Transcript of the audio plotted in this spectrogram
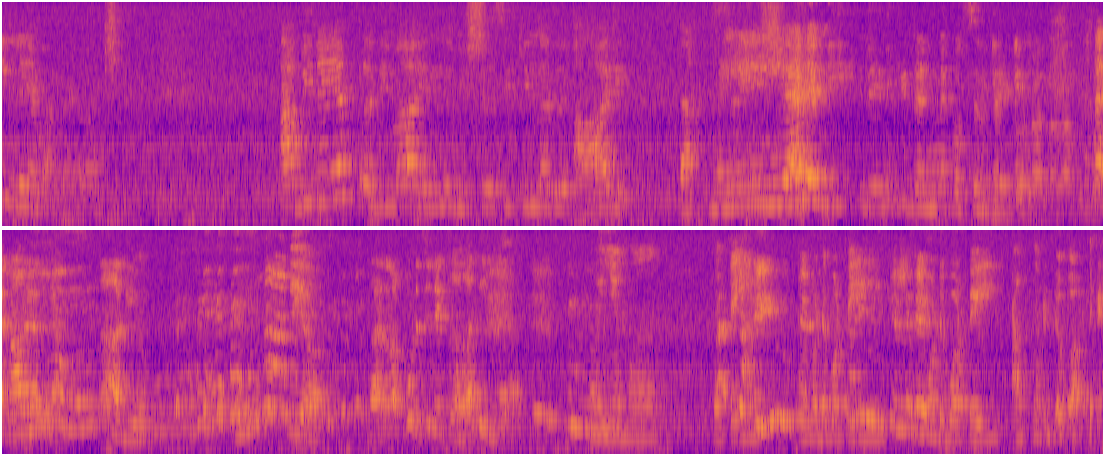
ഇല്ല ഞാൻ പറഞ്ഞത് ബാക്കി അഭിനയ പ്രതിമ എന്ന് വിശ്വസിക്കുന്നത് ആര്? എനിക്ക് തന്നെ ക്വസ്റ്റ്യൻ വെള്ളം കുടിച്ചിട്ട് കാര്യമില്ല പൊട്ടേ അങ്ങോട്ട് പൊട്ടേ അങ്ങോട്ട് പൊട്ടേ അങ്ങോട്ട് പൊട്ടേ.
